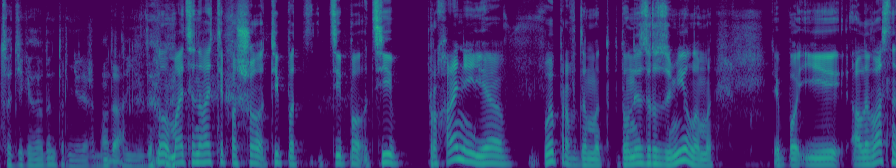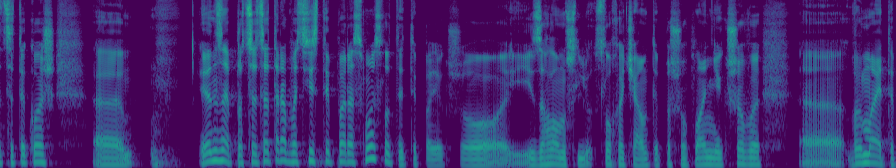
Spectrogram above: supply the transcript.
Це тільки за один турнір, я ж багато Да. їздив. Ну, мається на увазі, типу, що типу, типу, ці прохання є виправданими, тобто вони зрозумілими. Типу, і, але, власне, це також. Е, я не знаю, про це, треба сісти пересмислити, типу, якщо і загалом слухачам, типу, що в плані, якщо ви, е, ви маєте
